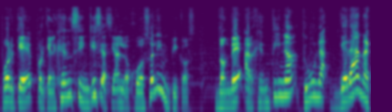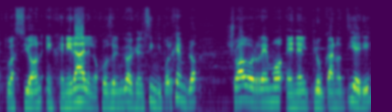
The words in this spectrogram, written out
¿Por qué? Porque en Helsinki se hacían los Juegos Olímpicos, donde Argentina tuvo una gran actuación en general en los Juegos Olímpicos de Helsinki. Por ejemplo, yo hago remo en el Club Canottieri.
